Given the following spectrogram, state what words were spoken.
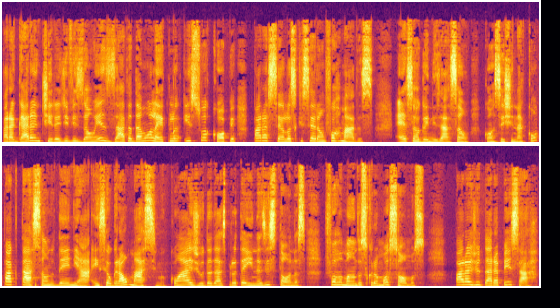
para garantir a divisão exata da molécula e sua cópia para as células que serão formadas. Essa organização consiste na compactação do DNA em seu grau máximo, com a ajuda das proteínas estonas, formando os cromossomos para ajudar a pensar.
